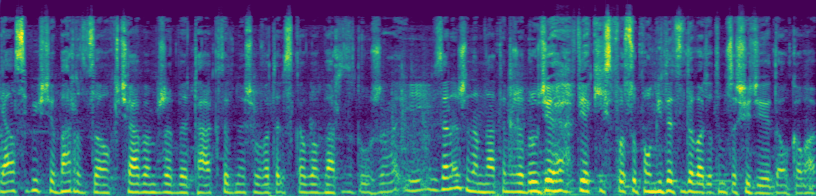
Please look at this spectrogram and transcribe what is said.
Ja osobiście bardzo chciałabym, żeby ta aktywność obywatelska była bardzo duża i zależy nam na tym, żeby ludzie w jakiś sposób mogli decydować o tym, co się dzieje dookoła.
